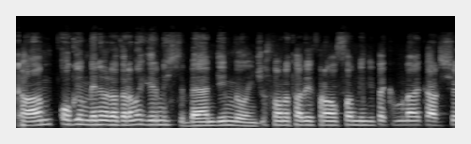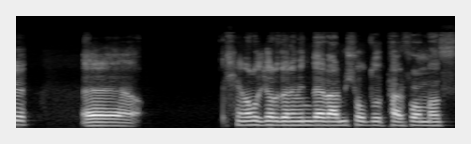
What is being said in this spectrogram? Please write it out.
Kaan o gün benim radarıma girmişti. Beğendiğim bir oyuncu. Sonra tabii Fransa milli takımına karşı e, Şenol Hoca döneminde vermiş olduğu performans,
